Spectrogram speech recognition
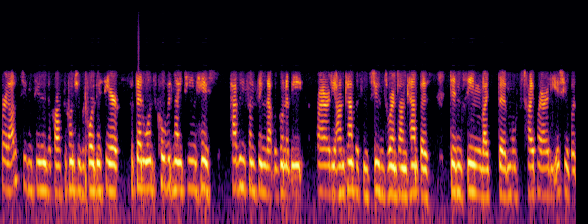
for a lot of students unions across the country before this year. But then once COVID 19 hit, having something that was going to be priority on campus and students weren't on campus didn't seem like the most high priority issue, but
